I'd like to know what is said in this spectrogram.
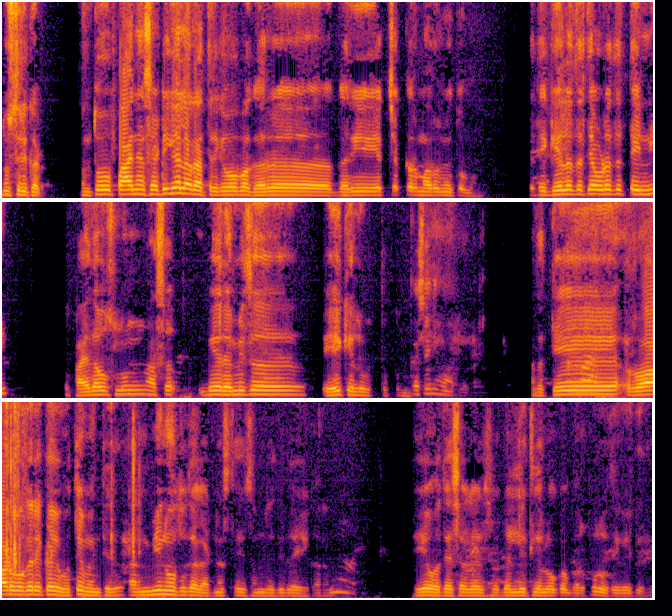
दुसरीकडं. पण तो पाहण्यासाठी गेला रात्री की बाबा घर घरी एक चक्कर मारून येतो म्हणून. तर ते गेलं तर तेवढं तर त्यांनी फायदा उचलून असं बेरमीचं हे केलं होतं पण. कशाने मारलं? आता ते रॉड वगैरे काही होते म्हणते. कारण मी नव्हतो त्या घटनास्थळी समजा तिथं हे कारण. हे होते सगळे गल्लीतले लोक भरपूर होते काही तिथे.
